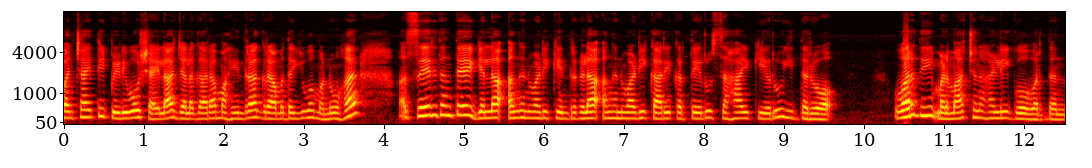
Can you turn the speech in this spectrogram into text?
ಪಂಚಾಯಿತಿ ಪಿಡಿಒ ಶೈಲಾ, ಜಲಗಾರ ಮಹೇಂದ್ರ, ಗ್ರಾಮದ ಯುವ ಮನೋಹರ್ ಸೇರಿದಂತೆ ಎಲ್ಲ ಅಂಗನವಾಡಿ ಕೇಂದ್ರಗಳ ಅಂಗನವಾಡಿ ಕಾರ್ಯಕರ್ತೆಯರು, ಸಹಾಯಕಿಯರು ಇದ್ದರು. ವರದಿ ಮಳಮಾಚನಹಳ್ಳಿ ಗೋವರ್ಧನ್.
